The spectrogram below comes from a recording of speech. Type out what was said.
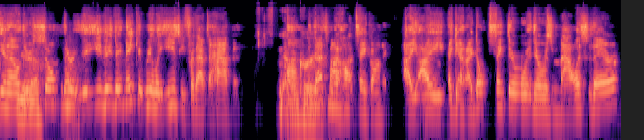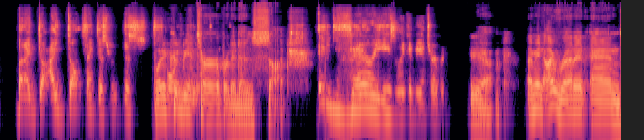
you know, there's Yeah. so they, they make it really easy for that to happen. Um, that's my hot take on it. I, I again, I don't think there were, there was malice there, but I don't I don't think this this. But it could be interpreted as such. It very easily could be interpreted. Yeah. I mean, I read it and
